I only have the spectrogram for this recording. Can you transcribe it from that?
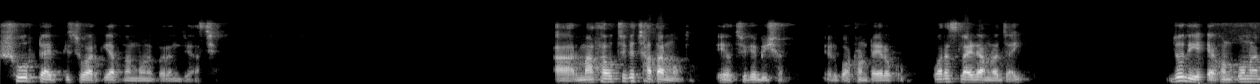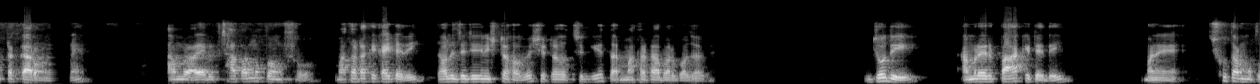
সুর টাইপ কিছু আর কি আপনার মনে করেন যে আছে। আর মাথা হচ্ছে কি ছাতার মতো, এ হচ্ছে কি বিষয়, এর গঠনটা এরকম। পরের স্লাইডে আমরা যাই। যদি এখন কোন একটা কারণে আমরা এর ছাতার মতো অংশ মাথাটাকে কাইটে দিই, তাহলে যে জিনিসটা হবে সেটা হচ্ছে গিয়ে তার মাথাটা আবার গজাবে। যদি আমরা এর পা কেটে দেই মানে সুতার মতো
